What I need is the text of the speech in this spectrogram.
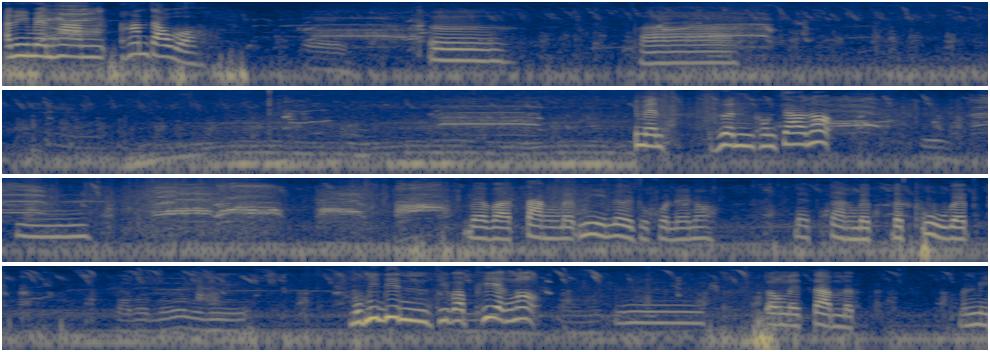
อันนี้แม่นห้านห้านเจ้าบ่เออ เออ ปลานี่แม่นเพื่อนของเจ้าเนาะอืมอืมแบบว่าตังแบบนี้เลยทุกคนเลยเนาะแบบตังแบบแบบผู้แบบแต่มันมือมันมีบุมีดินที่ว่าเพียงเนาะอืมต้องในตามแบบ มันมี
